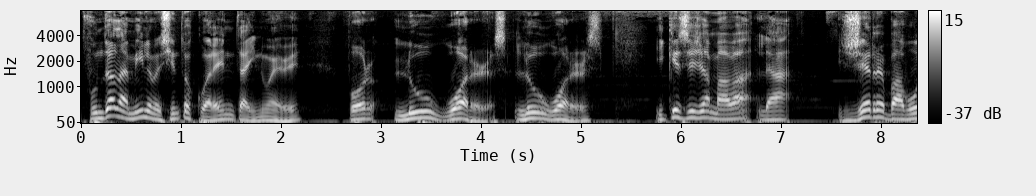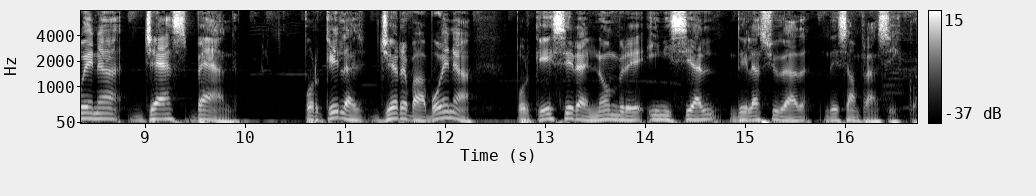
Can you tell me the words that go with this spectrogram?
fundada en 1949 por Lou Waters, Lou Waters, y que se llamaba la Yerba Buena Jazz Band. ¿Por qué la Yerba Buena? Porque ese era el nombre inicial de la ciudad de San Francisco.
